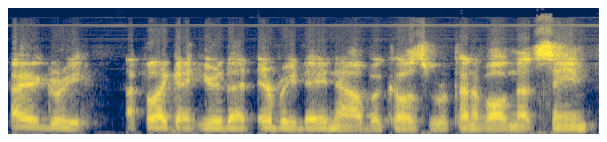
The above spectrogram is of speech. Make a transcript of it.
I agree. I feel like I hear that every day now because we're kind of all in that same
